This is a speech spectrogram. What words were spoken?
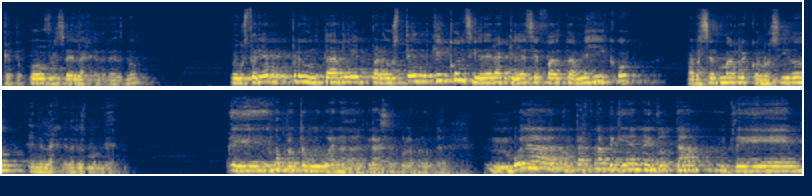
que te puede ofrecer el ajedrez, ¿no? Me gustaría preguntarle, para usted, ¿qué considera que le hace falta a México para ser más reconocido en el ajedrez mundial? Eh, una pregunta muy buena, Dan. Gracias por la pregunta. Mm, voy a contarte una pequeña anécdota de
